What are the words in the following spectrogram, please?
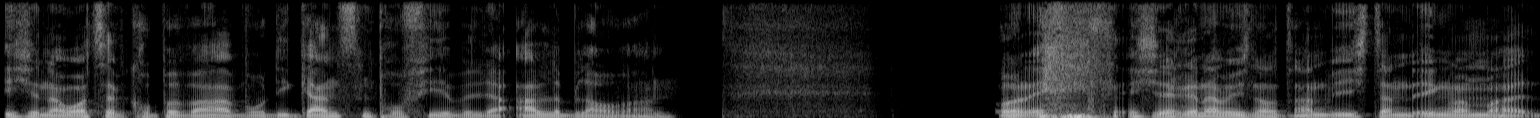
ich in einer WhatsApp-Gruppe war, wo die ganzen Profilbilder alle blau waren. Und ich, ich, erinnere mich noch dran, wie ich dann irgendwann mal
